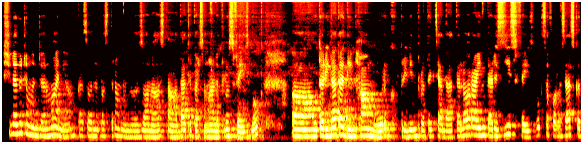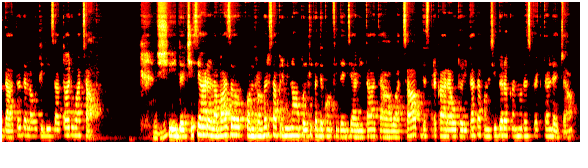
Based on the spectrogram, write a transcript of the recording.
Și ne ducem în Germania, ca să ne păstrăm în zona asta date personale plus Facebook. Uh, autoritatea din Hamburg, privind protecția datelor, a interzis Facebook să folosească date de la utilizatori WhatsApp. Uh-huh. Și decizia are la bază controversa privind noua politică de confidențialitate a WhatsApp, despre care autoritatea consideră că nu respectă legea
